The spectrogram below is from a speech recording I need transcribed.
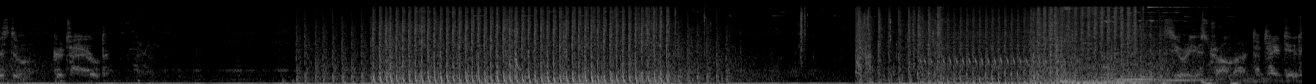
System curtailed. Serious trauma detected.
